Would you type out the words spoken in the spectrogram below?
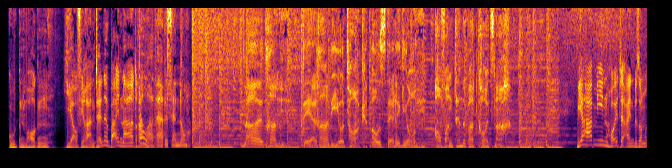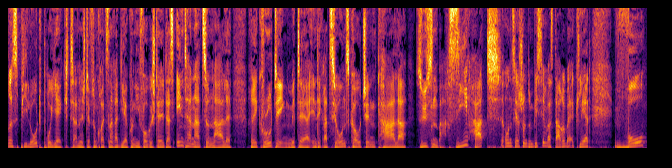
Guten Morgen. Hier auf Ihrer Antenne beinahe dran. Dauerwerbesendung. Nahe dran, der Radiotalk aus der Region auf Antenne Bad Kreuznach. Wir haben Ihnen heute ein besonderes Pilotprojekt an der Stiftung Kreuznacher Diakonie vorgestellt, das internationale Recruiting mit der Integrationscoachin Carla Süßenbach. Sie hat uns ja schon so ein bisschen was darüber erklärt, wo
